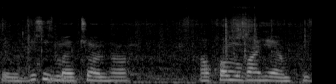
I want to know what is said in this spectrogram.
So this is my two and a half. I'll come over here and put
